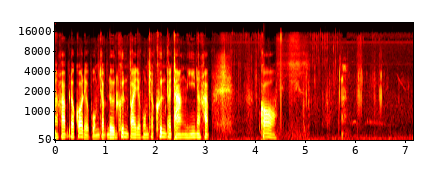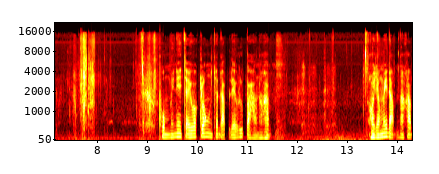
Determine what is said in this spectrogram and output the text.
นะครับ แล้วก็เดี๋ยวผมจะเดินขึ้นไปเดี๋ยวผมจะขึ้นไปทางนี้นะครับ ก็ ผมไม่แน่ใจว่ากล้องจะดับแล้วหรือเปล่านะครับอ๋อยังไม่ดับนะครับ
